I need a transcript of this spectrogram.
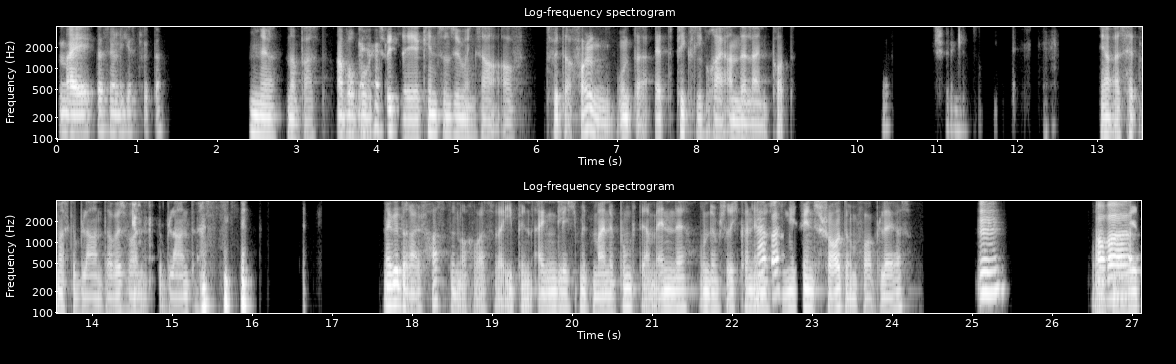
mein persönliches Twitter. Ja, na passt. Apropos Twitter, ihr könnt uns übrigens auch auf Twitter folgen unter pixelbrei underline pod. Schön. Ja, als hätten wir es geplant, aber es war nicht geplant. Na gut, Ralf, hast du noch was? Weil ich bin eigentlich mit meinen Punkten am Ende. Unterm Strich kann ich Ja, nur passt. sagen, ich finde es schade um Four Players. Mhm. Aber wird,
